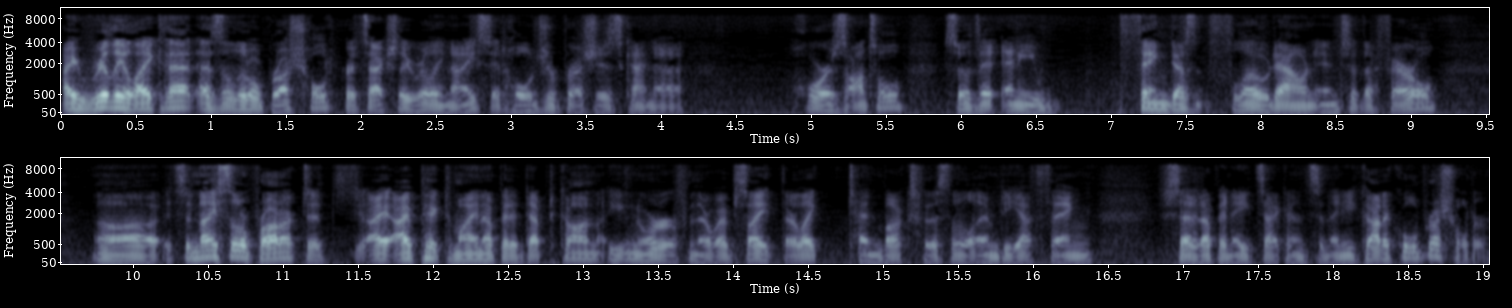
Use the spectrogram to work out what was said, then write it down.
I really like that as a little brush holder. It's actually really nice. It holds your brushes kind of horizontal so that any thing doesn't flow down into the ferrule. Uh, it's a nice little product. It's, I, I picked mine up at Adepticon. You can order it from their website. They're like 10 bucks for this little MDF thing. set it up in 8 seconds, and then you got a cool brush holder.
